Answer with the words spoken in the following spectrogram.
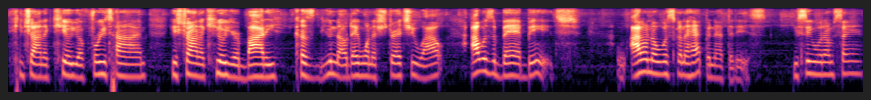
He's trying to kill your free time. He's trying to kill your body because, you know, they want to stretch you out. I was a bad bitch. I don't know what's to happen after this. You see what I'm saying?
